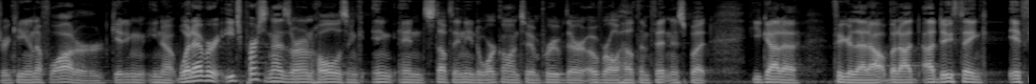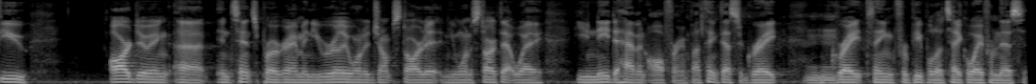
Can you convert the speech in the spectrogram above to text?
drinking enough water getting you know whatever each person has their own holes and, and, stuff they need to work on to improve their overall health and fitness but you got to figure that out. But I, I do think if you are doing an intense program and you really want to jumpstart it and you want to start that way you need to have an off ramp. I think that's a great, mm-hmm. great thing for people to take away from this.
